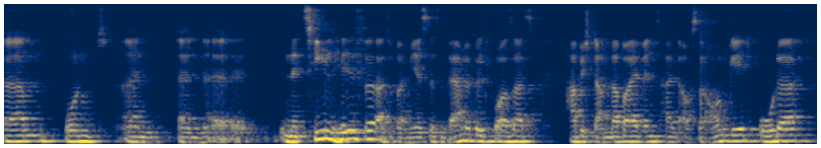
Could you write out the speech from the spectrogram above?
ähm, und ein, ein, äh, eine Zielhilfe, also bei mir ist das ein Wärmebildvorsatz, habe ich dann dabei, wenn es halt auf Sauen geht oder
